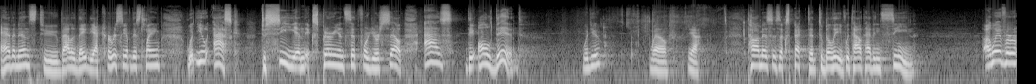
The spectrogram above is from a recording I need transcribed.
evidence to validate the accuracy of this claim? Would you ask to see and experience it for yourself as they all did? Would you? Well, yeah. Thomas is expected to believe without having seen. However,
